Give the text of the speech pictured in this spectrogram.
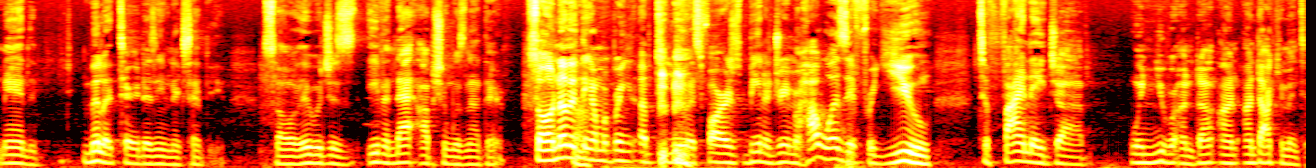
Man, the military doesn't even accept you. So it was just even that option was not there. So another thing I'm gonna bring up to you as far as being a dreamer, how was it for you to find a job when you were undo- un- undocumented?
